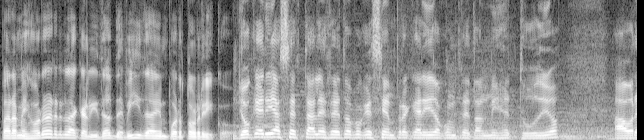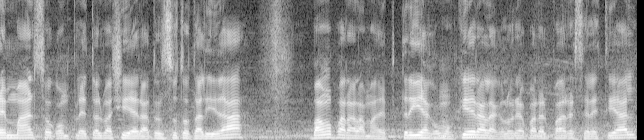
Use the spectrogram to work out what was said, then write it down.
para mejorar la calidad de vida en Puerto Rico. Yo quería aceptar el reto porque siempre he querido completar mis estudios. Ahora en marzo completo el bachillerato en su totalidad. Vamos para la maestría como quiera, la gloria para el Padre Celestial.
